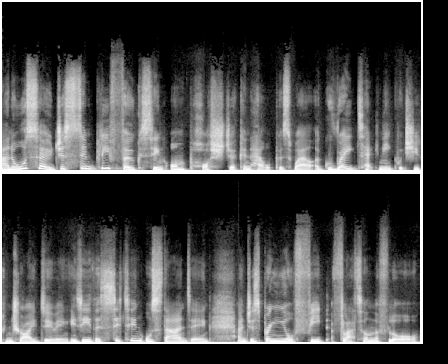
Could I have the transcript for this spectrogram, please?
And also, just simply focusing on posture can help as well. A great technique which you can try doing is either sitting or standing and just bringing your feet flat on the floor.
